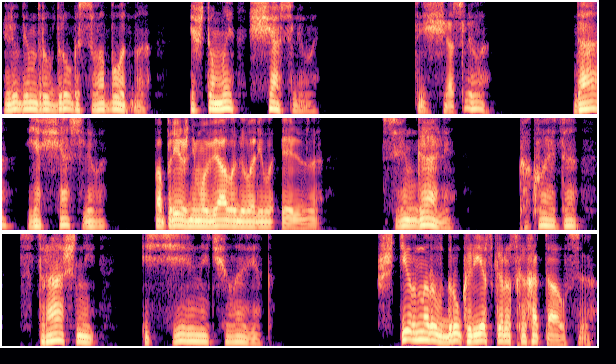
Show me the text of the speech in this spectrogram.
любим друг друга свободно и что мы счастливы. Ты счастлива? Да, я счастлива», — по-прежнему вяло говорила Эльза. «Свенгали. Какое-то страшный и сильный человек. Штирнер вдруг резко расхохотался.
